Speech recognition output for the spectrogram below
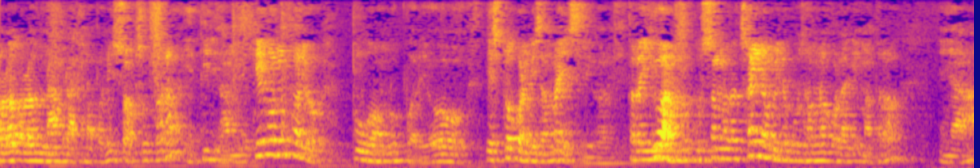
अलग अलग नाम राख्न पनि सक्छौँ। तर यति हामीले के गर्नु पर्यो? पुगाउनु पर्यो। यस्तो कन्डिसनमा यसरी गर्ने तर यो हाम्रो क्वेसनमा त छैन मैले बुझाउनको लागि मात्र यहाँ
